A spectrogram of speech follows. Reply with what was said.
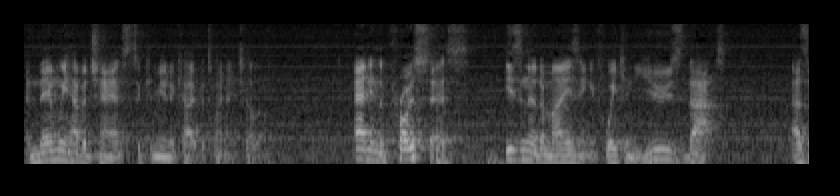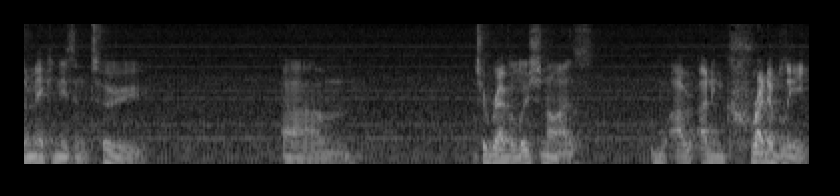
And then we have a chance to communicate between each other. And in the process, isn't it amazing if we can use that as a mechanism to um, to revolutionize a, an incredibly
